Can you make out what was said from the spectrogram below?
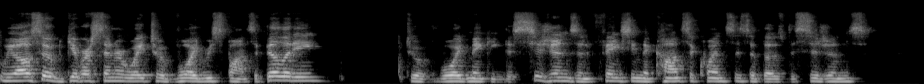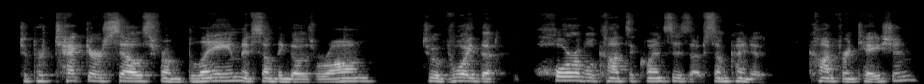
we also give our center away to avoid responsibility, to avoid making decisions and facing the consequences of those decisions, to protect ourselves from blame if something goes wrong, to avoid the horrible consequences of some kind of confrontation.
